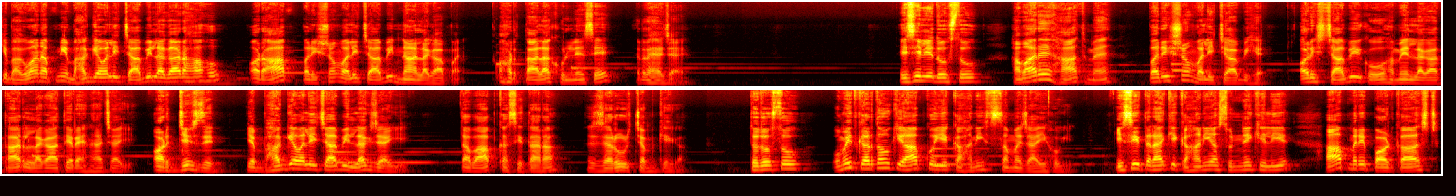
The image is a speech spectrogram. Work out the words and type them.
कि भगवान अपनी भाग्य वाली चाबी लगा रहा हो और आप परिश्रम वाली चाबी ना लगा पाए और ताला खुलने से रह जाए। इसीलिए दोस्तों, हमारे हाथ में परिश्रम वाली चाबी है और इस चाबी को हमें लगातार लगाते रहना चाहिए। और जिस दिन यह भाग्य वाली चाबी लग जाएगी, तब आपका सितारा ज़रूर चमकेगा। तो दोस्तों, उम्मीद करता हूँ कि आपको ये कहानी समझ आई होगी। इसी तरह की कहानियाँ सुनने के लिए आप मेरे podcast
